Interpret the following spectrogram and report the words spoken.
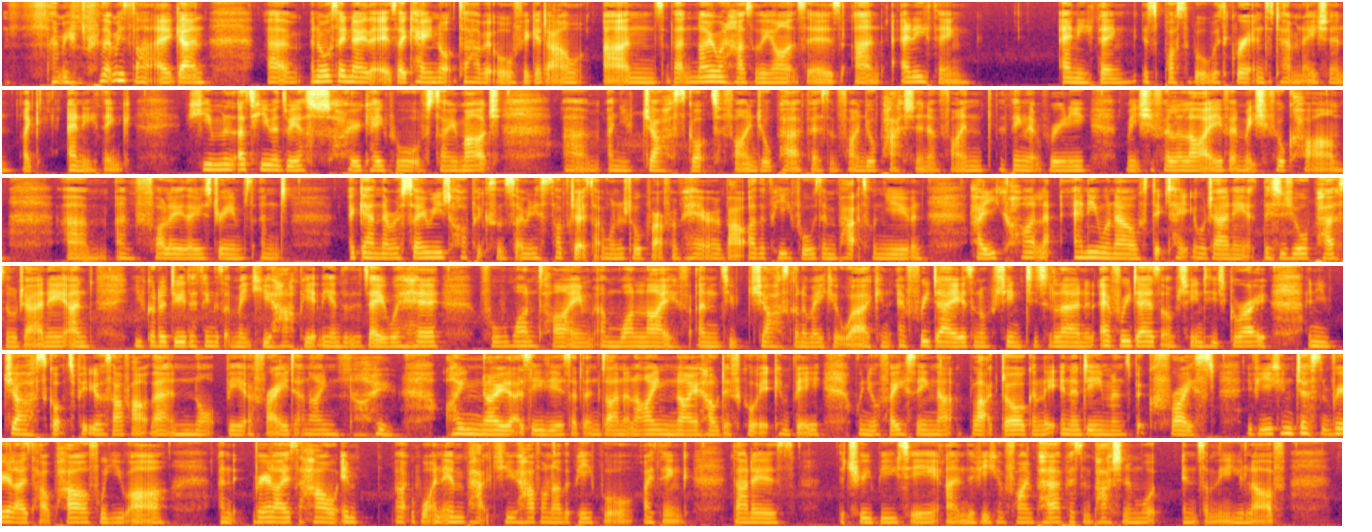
let me let me start again. Um, and also know that it's okay not to have it all figured out and that no one has all the answers and anything anything is possible with grit and determination like anything. Humans, as humans, we are so capable of so much. Um, and you've just got to find your purpose and find your passion and find the thing that really makes you feel alive and makes you feel calm um, and follow those dreams and again, there are so many topics and so many subjects I want to talk about from here about other people's impact on you and how you can't let anyone else dictate your journey. This is your personal journey, and you've got to do the things that make you happy at the end of the day. We're here for one time and one life, and you've just got to make it work. And every day is an opportunity to learn, and every day is an opportunity to grow. And you've just got to put yourself out there and not be afraid. And I know, I know that's easier said than done, and I know how difficult it can be when you're facing that black dog and the inner demons. But Christ, if you can just realize how powerful you are and realize how like what an impact you have on other people, I think that is the true beauty. And if you can find purpose and passion in what in something you love,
